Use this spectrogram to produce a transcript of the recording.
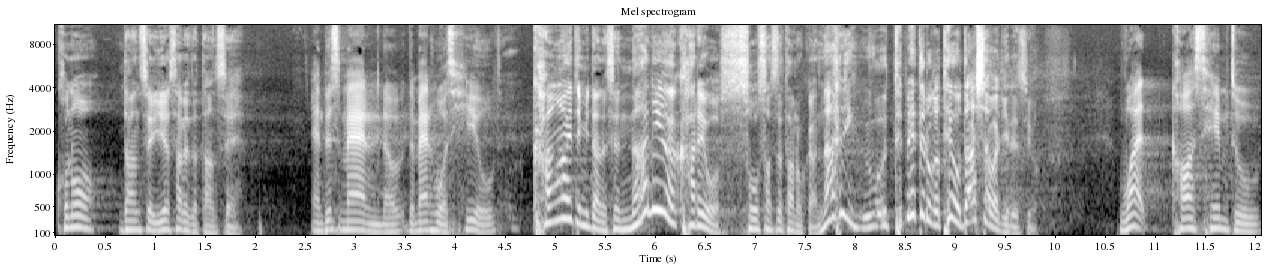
この男性癒された男性 And this man, the, the man who was healed, 考えてみたんですね何が彼をそうさせたのか何ペテロが手を出したわけですよ what caused him to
